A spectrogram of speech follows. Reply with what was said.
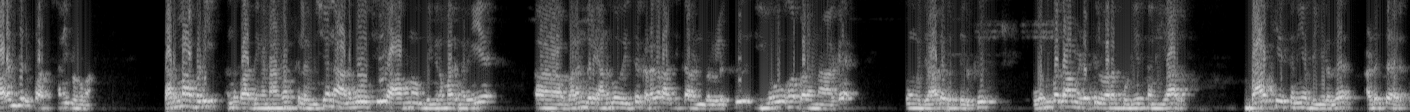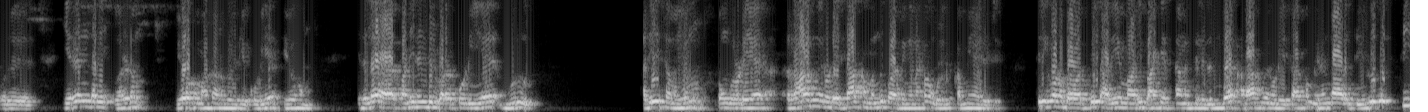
மறைஞ்சிருப்பார் சனி பகவான். கர்மாபடி வந்து பாத்தீங்கன்னாக்க சில விஷயம் நான் அனுபவிச்சு ஆகணும் அப்படிங்கிற மாதிரி நிறைய பலன்களை அனுபவித்த கடகராசிக்கார நண்பர்களுக்கு யோக பலனாக உங்க ஜாதகத்திற்கு ஒன்பதாம் இடத்தில் வரக்கூடிய சனியால் பாக்கிய சனி அப்படிங்கிறத அடுத்த ஒரு இரண்டரை வருடம் யோகமாக அனுபவிக்கக்கூடிய யோகம். இதுல பன்னிரெண்டில் வரக்கூடிய குரு. அதே சமயம் உங்களுடைய ராகுவினுடைய தாக்கம் வந்து பாத்தீங்கன்னாக்கா உங்களுக்கு கம்மியாயிடுச்சு. திரிகோண பவத்தில் அதே மாதிரி பாகிஸ்தானத்தில் இருந்த ராகுவினுடைய தாக்கம் இரண்டாயிரத்தி இருபத்தி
